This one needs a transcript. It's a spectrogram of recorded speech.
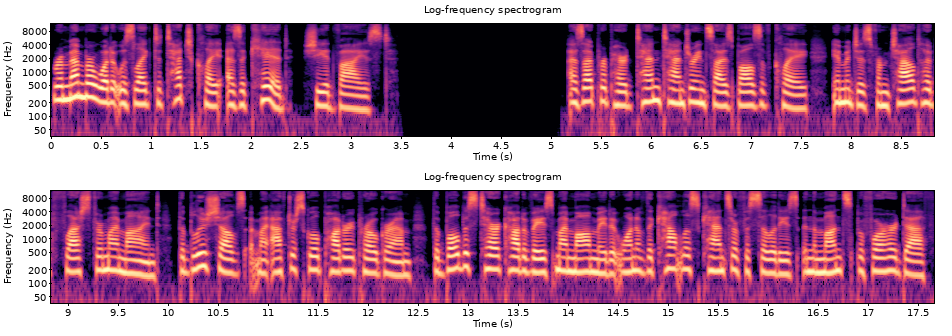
Remember what it was like to touch clay as a kid, she advised. As I prepared 10 tangerine sized balls of clay, images from childhood flashed through my mind the blue shelves at my after school pottery program, the bulbous terracotta vase my mom made at one of the countless cancer facilities in the months before her death,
